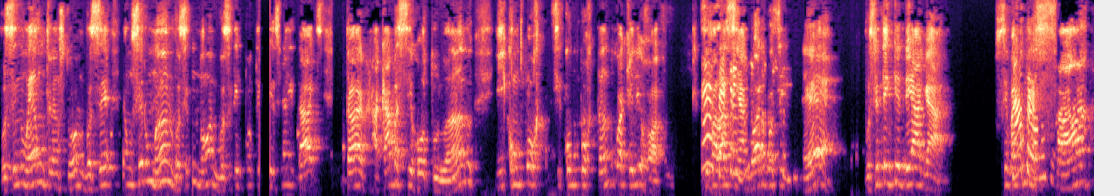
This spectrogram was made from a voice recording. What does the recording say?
Você não é um transtorno, você é um ser humano, você tem nome, você tem potencialidades. Então, acaba se rotulando e comport se comportando com aquele rótulo. Você é, fala assim, agora você. É, você tem TDAH. Você vai ah, começar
